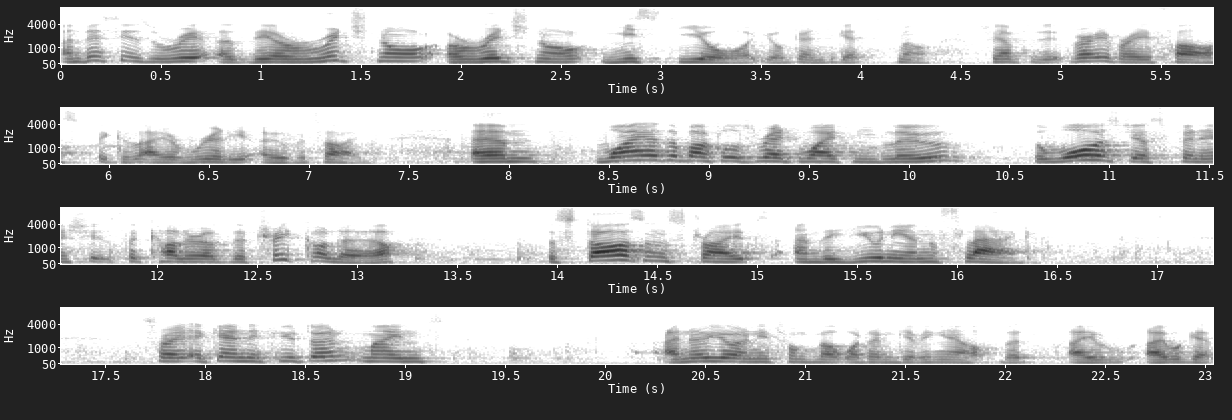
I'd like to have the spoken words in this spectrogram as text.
and this is uh, the original, original Miss Dior you're going to get smell. So we have to do it very, very fast because I am really over time. Um, why are the bottles red, white, and blue? The war's just finished. It's the color of the tricolore, the stars and stripes, and the Union flag. Sorry, again, if you don't mind, I know you're only talking about what I'm giving out, but I, I will get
